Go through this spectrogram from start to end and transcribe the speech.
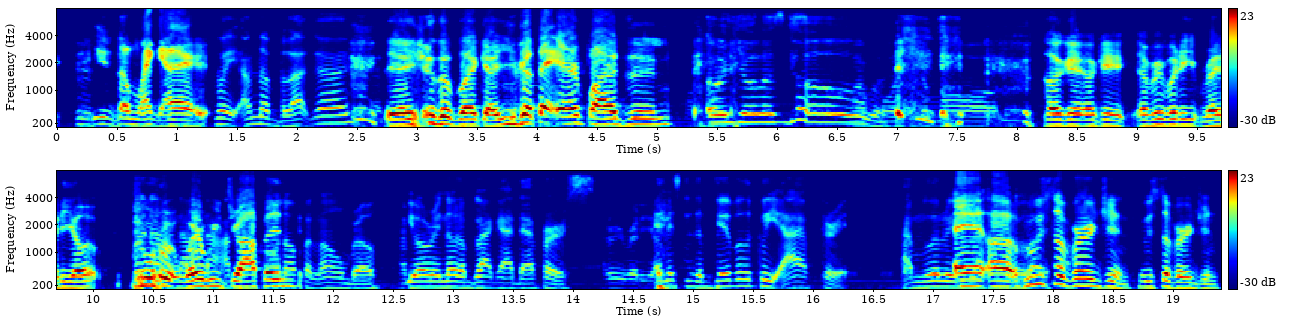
He's the black guy. Wait, I'm the black guy? Yeah, you're the black guy. You got the AirPods in. Oh, yo, let's go. Okay, okay, everybody ready up? But nah, nah, Where nah, we I'm not dropping? going off alone, bro. You already know the black guy died first. How do we ready up? And this is a biblically accurate. I'm literally. And uh, who's life. the virgin? Who's the virgin?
